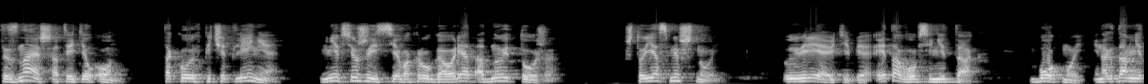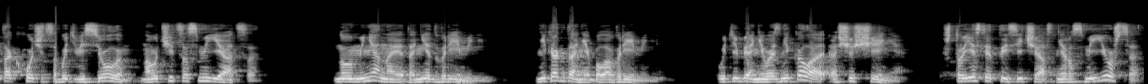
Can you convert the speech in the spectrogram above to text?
«Ты знаешь», – ответил он, – «такое впечатление, мне всю жизнь все вокруг говорят одно и то же, что я смешной. Уверяю тебя, это вовсе не так. Бог мой, иногда мне так хочется быть веселым, научиться смеяться. Но у меня на это нет времени. Никогда не было времени. У тебя не возникало ощущения, что если ты сейчас не рассмеешься,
